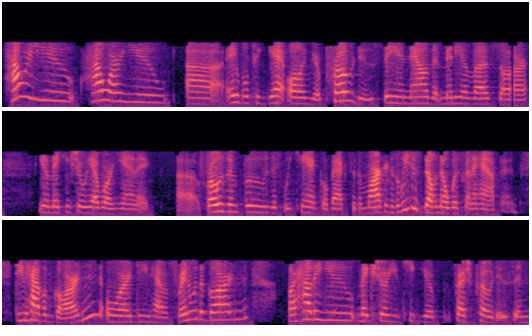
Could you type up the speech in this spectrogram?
how are you? How are you uh, able to get all of your produce? Seeing now that many of us are, you know, making sure we have organic uh, frozen foods if we can't go back to the market because we just don't know what's going to happen. Do you have a garden or do you have a friend with a garden? Or how do you make sure you keep your fresh produce in,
